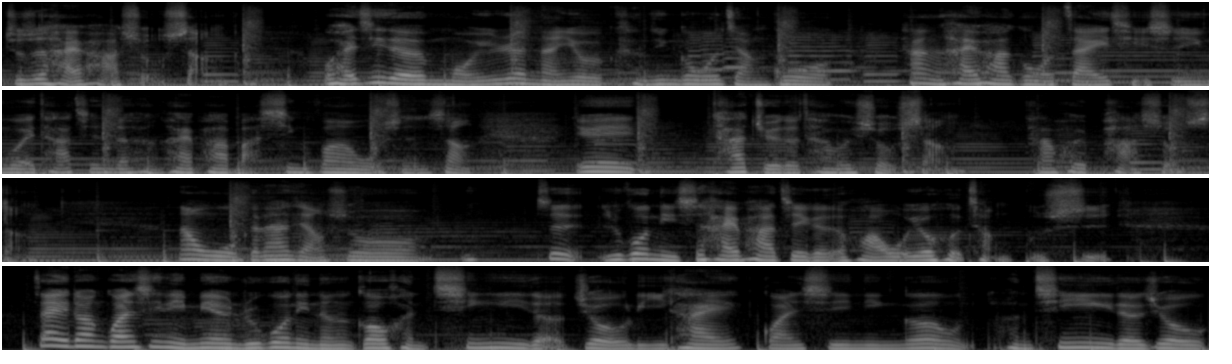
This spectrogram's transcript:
就是害怕受伤。我还记得某一任男友曾经跟我讲过。他很害怕跟我在一起，是因为他真的很害怕把心放在我身上，因为他觉得他会受伤，他会怕受伤。那我跟他讲说，这如果你是害怕这个的话，我又何尝不是？在一段关系里面，如果你能够很轻易的就离开关系，你能够很轻易的就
